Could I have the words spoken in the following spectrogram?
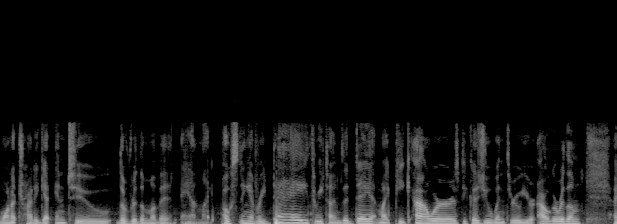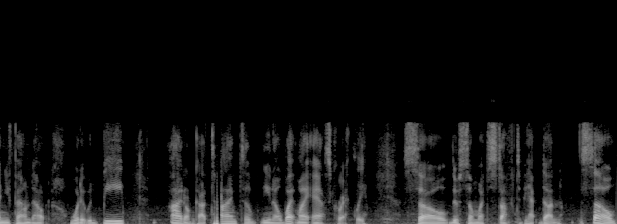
want to try to get into the rhythm of it and like posting every day, three times a day at my peak hours because you went through your algorithm and you found out what it would be. I don't got time to, you know, wipe my ass correctly. So there's so much stuff to be done. So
